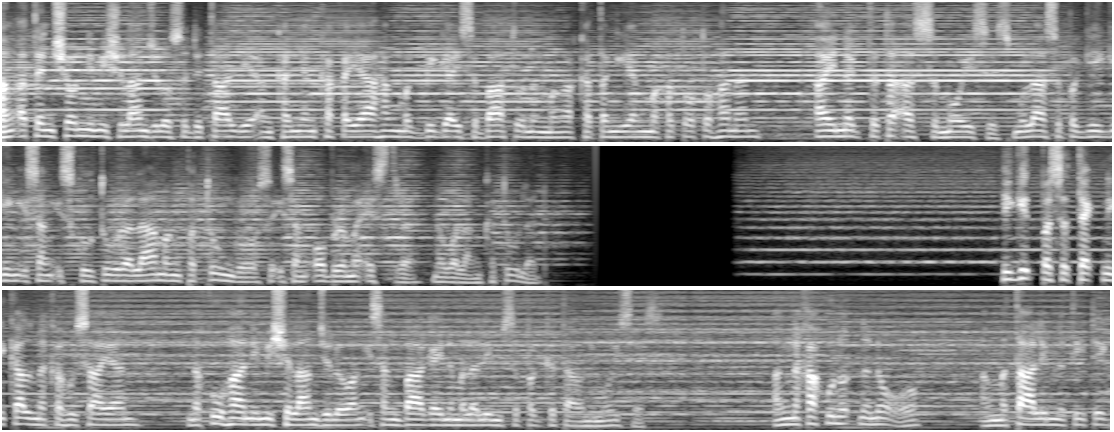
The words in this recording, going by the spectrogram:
Ang atensyon ni Michelangelo sa detalye ang kanyang kakayahang magbigay sa bato ng mga katangiang makatotohanan ay nagtataas sa Moises mula sa pagiging isang iskultura lamang patungo sa isang obra maestra na walang katulad. Higit pa sa technical na kahusayan, nakuha ni Michelangelo ang isang bagay na malalim sa pagkatao ni Moises. Ang nakakunot na noo, ang matalim na titig,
